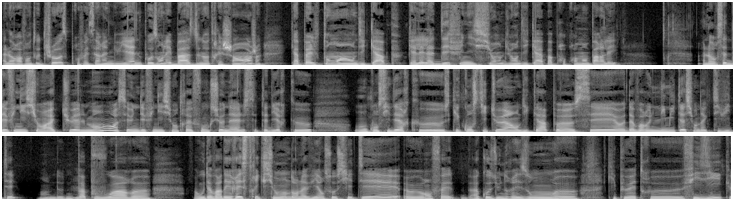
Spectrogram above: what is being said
Alors avant toute chose, professeur Nguyen, posons les bases de notre échange. Qu'appelle-t-on un handicap? Quelle est la définition du handicap à proprement parler? Alors cette définition actuellement, c'est une définition très fonctionnelle, c'est-à-dire que on considère que ce qui constitue un handicap, euh, c'est euh, d'avoir une limitation d'activité, hein, de ne mhm. pas pouvoir euh, ou d'avoir des restrictions dans la vie en société, en fait, à cause d'une raison qui peut être physique,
